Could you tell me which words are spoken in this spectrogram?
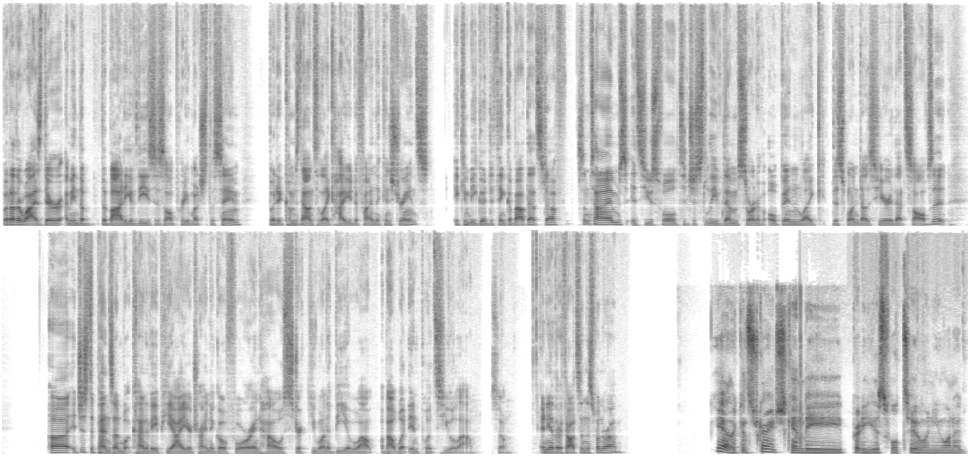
But otherwise, they're I mean the the body of these is all pretty much the same, but it comes down to like how you define the constraints. It can be good to think about that stuff. Sometimes it's useful to just leave them sort of open, like this one does here that solves it. Uh, it just depends on what kind of API you're trying to go for and how strict you want to be about, about what inputs you allow. So any other thoughts on this one, Rob? Yeah, the constraints can be pretty useful too when you want to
